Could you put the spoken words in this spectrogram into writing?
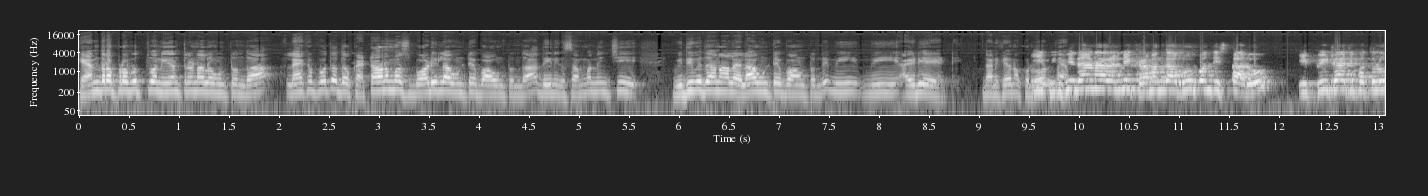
కేంద్ర ప్రభుత్వ నియంత్రణలో ఉంటుందా? లేకపోతే అది ఒక అటానమస్ బాడీలా ఉంటే బాగుంటుందా? దీనికి సంబంధించి విధి విధానాలు ఎలా ఉంటే బాగుంటుంది? మీ మీ ఐడియా ఏంటి? దానికి ఏమైనా ఒక విధానాలన్నీ క్రమంగా రూపొందిస్తారు. ఈ పీఠాధిపతులు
